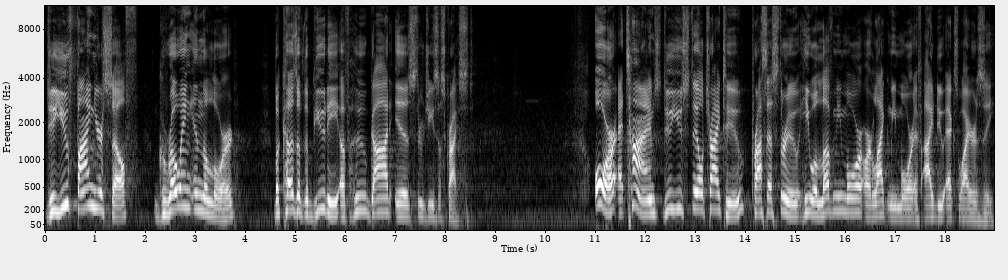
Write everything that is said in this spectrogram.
do you find yourself growing in the Lord? Because of the beauty of who God is through Jesus Christ? Or at times, do you still try to process through, He will love me more or like me more if I do X, Y, or Z?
